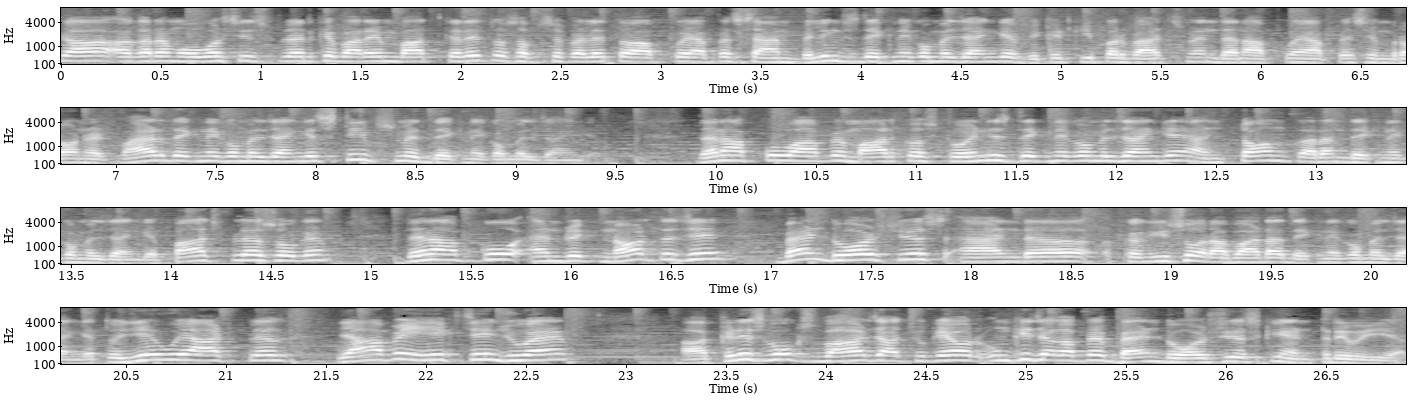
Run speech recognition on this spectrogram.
का अगर हम ओवरसीज प्लेयर के बारे में बात करें तो सबसे पहले तो आपको यहाँ पे सैम बिलिंग्स देखने को मिल जाएँगे विकेट कीपर बैट्समैन देन आपको यहाँ पे सिमरॉन हेटमायर देखने को मिल जाएँगे स्टीव स्मिथ देखने को मिल जाएँगे। देन आपको वहाँ पे मार्कस टोइनिस देखने को मिल जाएँगे एंड टॉम करन देखने को मिल जाएँगे। पाँच प्लेयर्स हो गए। देन आपको Anrich Nortje Ben Dwarshuis and Kagiso Rabada देखने को मिल जाएँगे। तो ये हुए आठ प्लेयर्स यहाँ पे एक चेंज हुआ है। क्रिस वोक्स बाहर जा चुके हैं और उनकी जगह पे बैन डोर्शियस की एंट्री हुई है।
